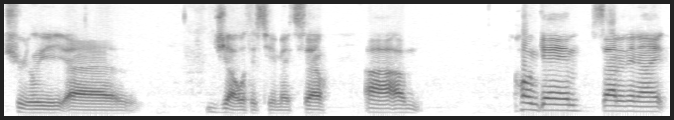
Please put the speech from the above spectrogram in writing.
truly uh, gel with his teammates. So, um, home game Saturday night.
